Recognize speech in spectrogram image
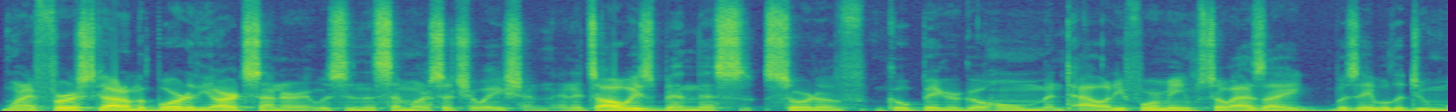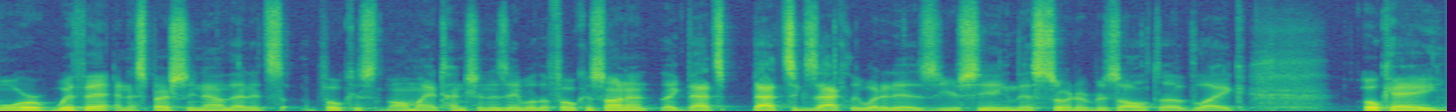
When I first got on the board of the Arts Center, it was in a similar situation. And it's always been this sort of go big or go home mentality for me. So as I was able to do more with it, and especially now that it's focused, all my attention is able to focus on it, like that's that's exactly what it is. You're seeing this sort of result of like, okay,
